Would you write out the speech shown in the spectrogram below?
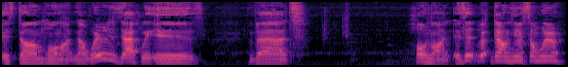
it's um hold on now where exactly is that Hold on, is it down here somewhere?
